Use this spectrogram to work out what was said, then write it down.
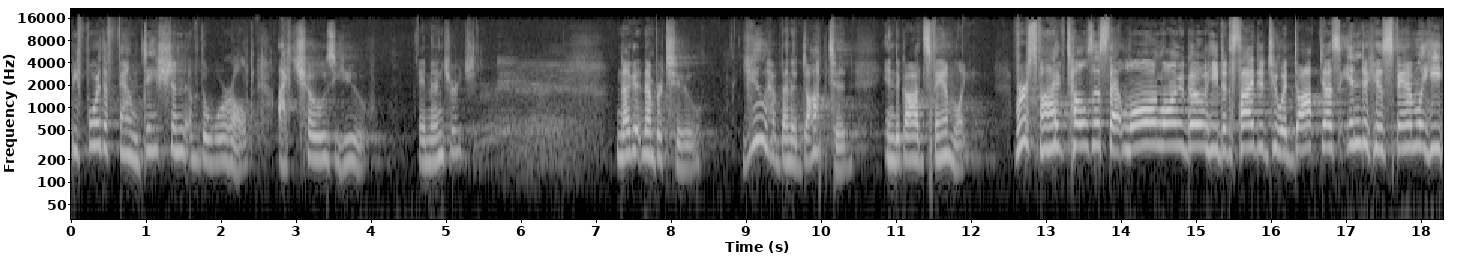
Before the foundation of the world, I chose you. Amen, church? Nugget number two you have been adopted into God's family. Verse 5 tells us that long, long ago, He decided to adopt us into His family. He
